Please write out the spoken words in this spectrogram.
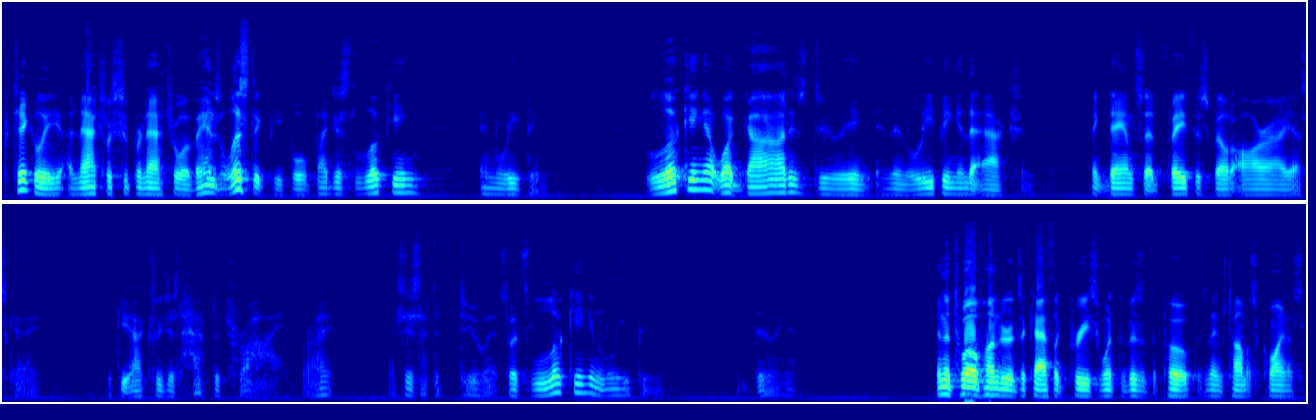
particularly a naturally supernatural evangelistic people, by just looking and leaping. Looking at what God is doing and then leaping into action. I think Dan said faith is spelled R I S K. Like you actually just have to try, right? Actually, just have to do it. So it's looking and leaping and doing it. In the 1200s, a Catholic priest went to visit the Pope. His name's Thomas Aquinas.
